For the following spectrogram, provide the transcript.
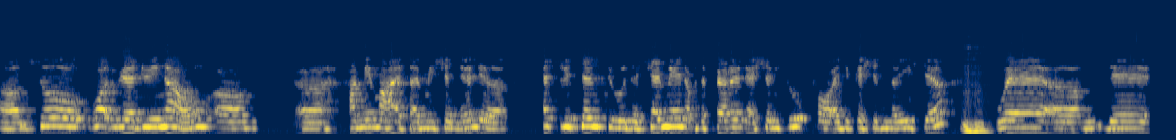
Um, so what we are doing now, um, uh, Hamimah, as I mentioned earlier, has written to the chairman of the Parent Action Group for Education Malaysia, Mhm. where um, they,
